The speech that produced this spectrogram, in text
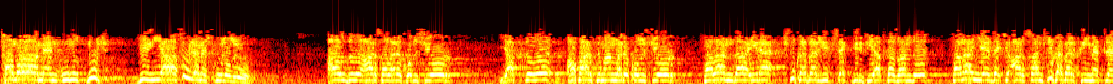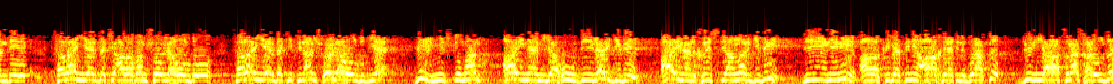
tamamen unutmuş, dünyasıyla meşgul oluyor. Aldığı arsaları konuşuyor, yaptığı apartmanları konuşuyor, falan daire şu kadar yüksek bir fiyat kazandı, falan yerdeki arsam şu kadar kıymetlendi, falan yerdeki arabam şöyle oldu, falan yerdeki filan şöyle oldu diye bir Müslüman aynen Yahudiler gibi, aynen Hristiyanlar gibi dinini, akıbetini, ahiretini bıraktı, dünyasına sarıldı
